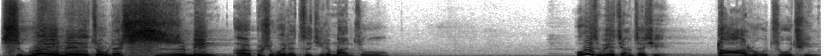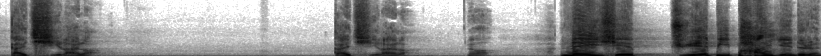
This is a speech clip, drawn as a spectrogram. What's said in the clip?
是为了那种的使命，而不是为了自己的满足。为什么要讲这些？大陆族群该起来了，该起来了，啊！那些绝壁攀岩的人。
